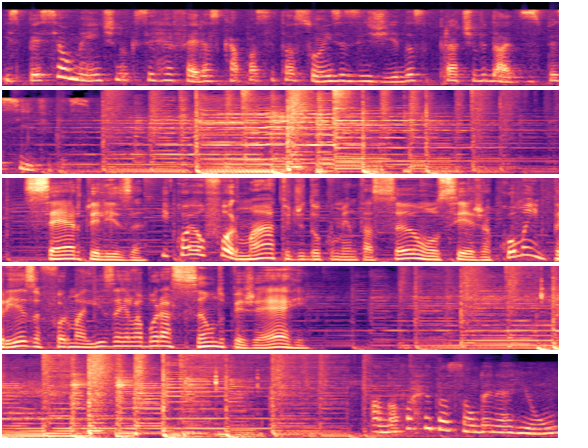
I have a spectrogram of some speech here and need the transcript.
especialmente no que se refere às capacitações exigidas para atividades específicas. Certo, Elisa. E qual é o formato de documentação, ou seja, como a empresa formaliza a elaboração do PGR? Redação da NR1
